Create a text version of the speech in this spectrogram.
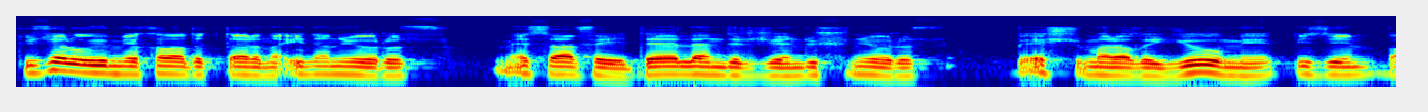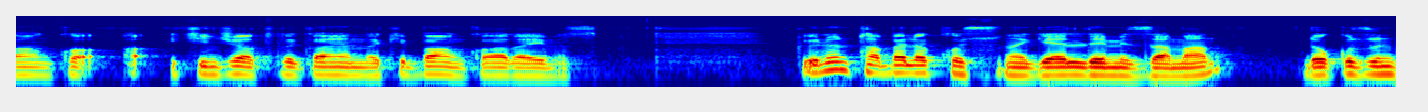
Güzel uyum yakaladıklarına inanıyoruz. Mesafeyi değerlendireceğini düşünüyoruz. 5 numaralı Yumi bizim banko ikinci atılı Ganyan'daki banko adayımız. Günün tabela koşusuna geldiğimiz zaman 9.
